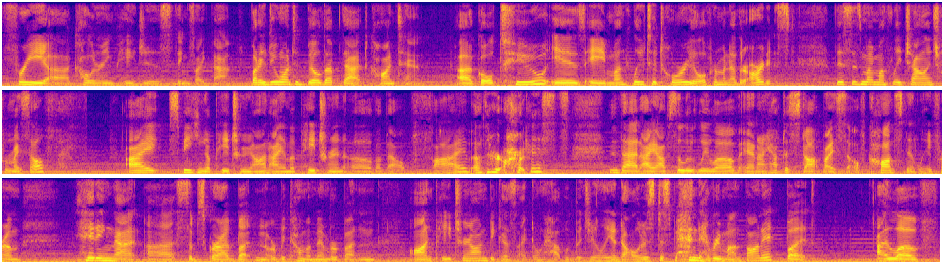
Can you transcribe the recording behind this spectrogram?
free uh, coloring pages, things like that. But I do want to build up that content. Uh, goal two is a monthly tutorial from another artist. This is my monthly challenge for myself. I, speaking of Patreon, I am a patron of about five other artists that I absolutely love, and I have to stop myself constantly from hitting that uh, subscribe button or become a member button on Patreon because I don't have a bajillion dollars to spend every month on it. But I love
